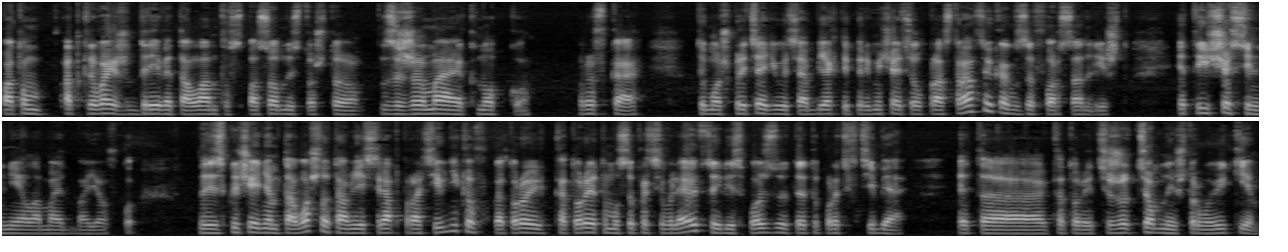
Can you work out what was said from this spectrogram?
потом открываешь древе талантов способность, то, что зажимая кнопку рывка, ты можешь притягивать объекты, перемещать его в пространстве, как в The Force Unleashed. Это еще сильнее ломает боевку. За исключением того, что там есть ряд противников, которые, которые этому сопротивляются или используют это против тебя. Это которые тяжелые темные штурмовики.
